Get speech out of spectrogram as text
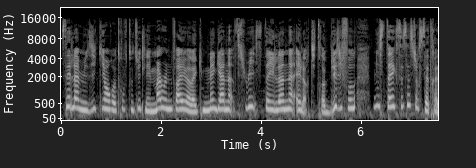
C'est de la musique et on retrouve tout de suite les Maroon 5 avec Megan Thee Stallion et leur titre Beautiful Mistakes. C'est sur cette radio.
